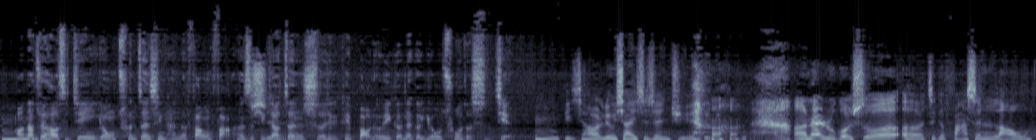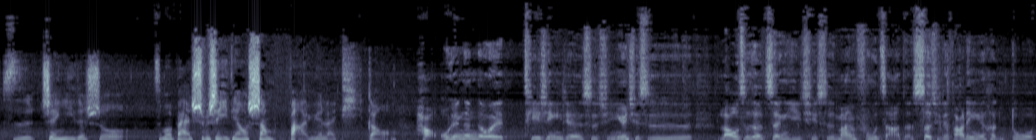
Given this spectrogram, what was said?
嗯，好，那最好是建议用纯正信函的方法，那是比较正式，而且可以保留一个那个邮戳的时间。嗯，比较留下一些证据。啊，那如果说呃这个发生劳资争议的时候怎么办？是不是一定要上法院来提告？好，我先跟各位提醒一件事情，因为其实劳资的争议其实蛮复杂的，涉及的法令也很多，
